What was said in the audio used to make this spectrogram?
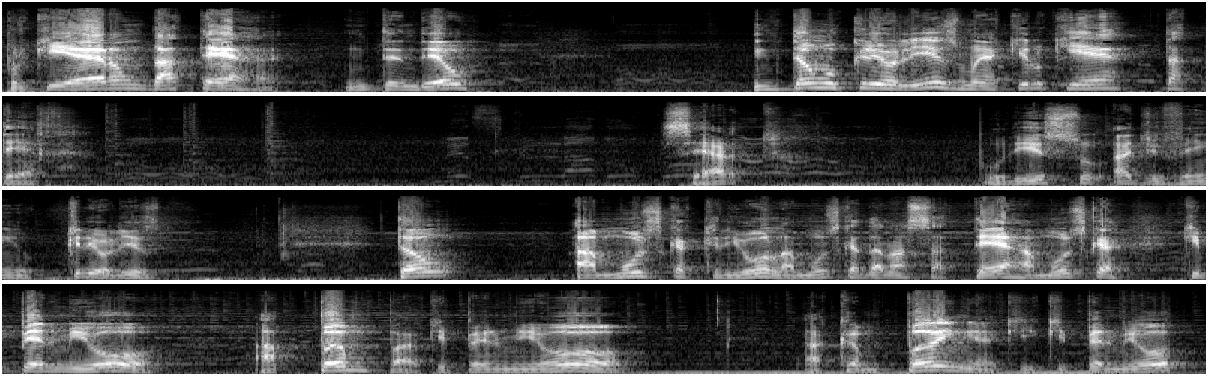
porque eram da terra, entendeu? Então o criolismo é aquilo que é da terra. certo? Por isso advém o criolismo. Então, a música crioula, a música da nossa terra, a música que permeou a pampa, que permeou a campanha, que, que permeou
